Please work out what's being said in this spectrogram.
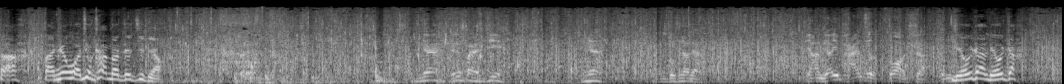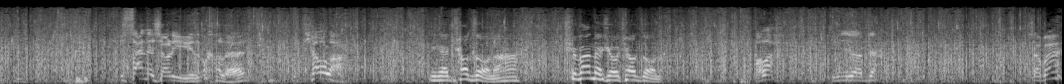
啊，反正我就看到这几条。你看这个板鲫，你看多漂亮，两条一盘子，多好吃啊！留着留着，这三的小鲤鱼怎么可能？跳了，应该跳走了哈，吃饭的时候跳走了。好了，今天就到这，下班。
